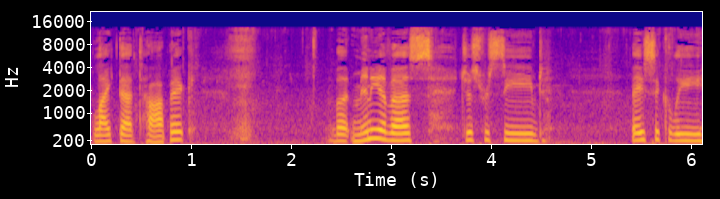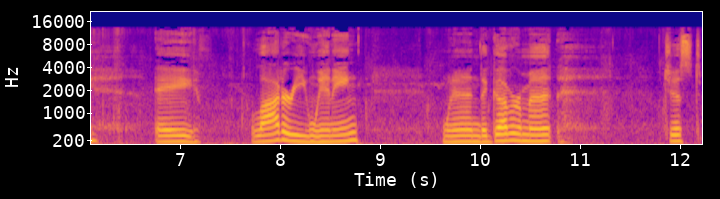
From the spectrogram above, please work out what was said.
like that topic, but many of us just received basically a lottery winning when the government just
